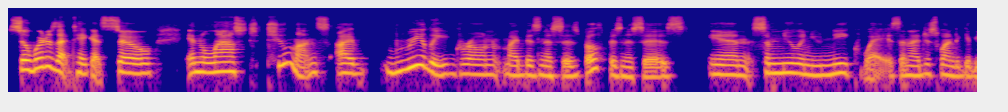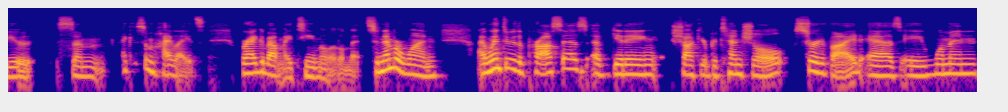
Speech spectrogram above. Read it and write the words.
So, where does that take us? So, in the last two months, I've really grown my businesses, both businesses, in some new and unique ways. And I just wanted to give you some, I guess, some highlights, brag about my team a little bit. So, number one, I went through the process of getting Shock Your Potential certified as a woman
